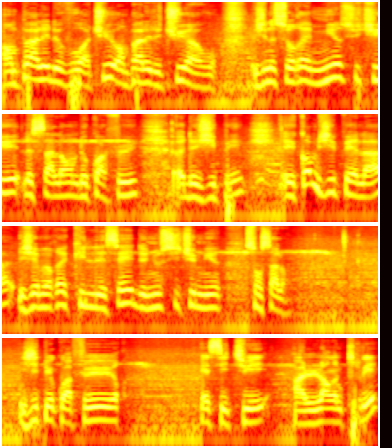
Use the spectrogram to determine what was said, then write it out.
on peut aller de vous à tu, on peut aller de tu à vous. Je ne saurais mieux situer le salon de coiffure euh, de JP. Et comme JP est là, j'aimerais qu'il essaye de nous situer mieux son salon. JP Coiffure est situé à l'entrée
